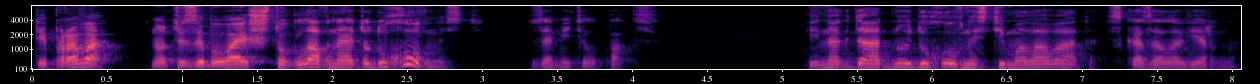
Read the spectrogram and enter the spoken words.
Ты права, но ты забываешь, что главное это духовность, заметил Пакс. Иногда одной духовности маловато, сказала Верна.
